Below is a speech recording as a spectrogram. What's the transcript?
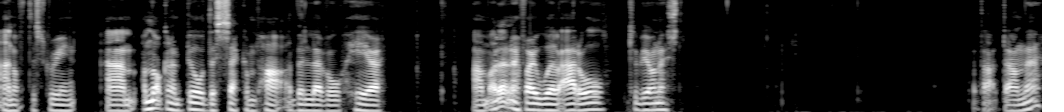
and off the screen um, I'm not going to build the second part of the level here. Um, I don't know if I will at all, to be honest. Put that down there.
